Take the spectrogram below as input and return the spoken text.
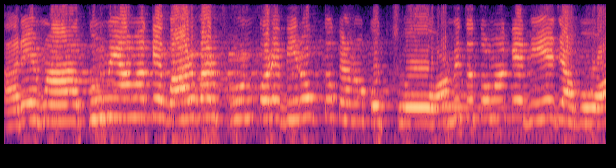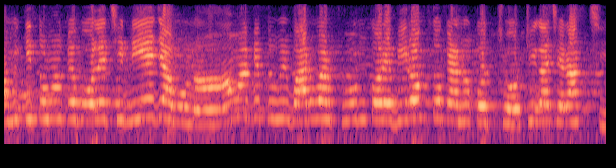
আরে মা, তুমি আমাকে বারবার ফোন করে বিরক্ত কেন করছ? আমি তো তোমাকে নিয়ে যাব। আমি কি তোমাকে বলেছি নিয়ে যাব না? আমাকে তুমি বারবার ফোন করে বিরক্ত কেন করছ? ঠিক আছে, রাখছি।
